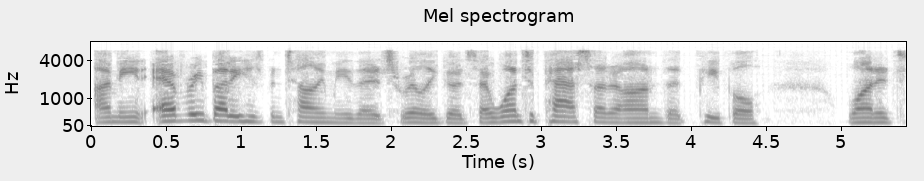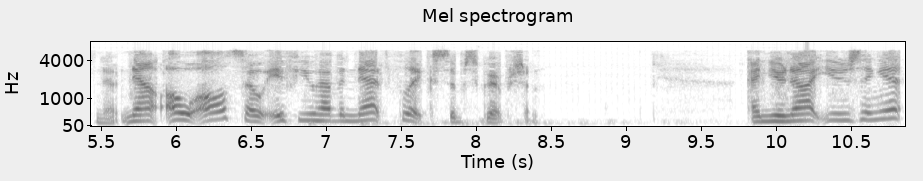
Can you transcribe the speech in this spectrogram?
I mean, everybody has been telling me that it's really good, so I want to pass that on that people wanted to know. Now, oh, also, if you have a Netflix subscription and you're not using it,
